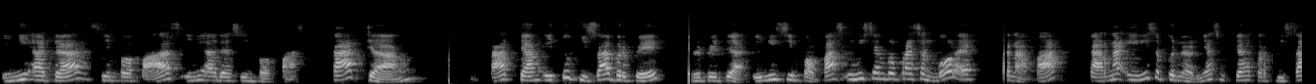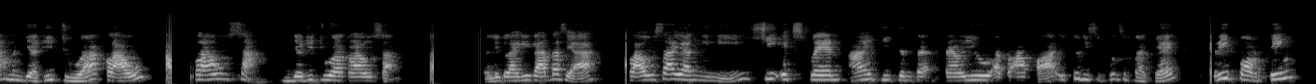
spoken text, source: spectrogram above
Ini ada simple past, ini ada simple past. Kadang kadang itu bisa berbe berbeda. Ini simple past, ini simple present boleh. Kenapa? Karena ini sebenarnya sudah terpisah menjadi dua klau klausa, menjadi dua klausa. Balik lagi ke atas ya klausa yang ini, she explain, I didn't tell you atau apa, itu disebut sebagai reporting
